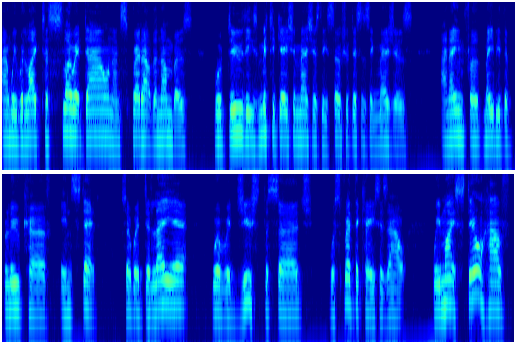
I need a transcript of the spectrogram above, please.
and we would like to slow it down and spread out the numbers, we'll do these mitigation measures, these social distancing measures, and aim for maybe the blue curve instead. So we'll delay it, we'll reduce the surge, we'll spread the cases out. We might still have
